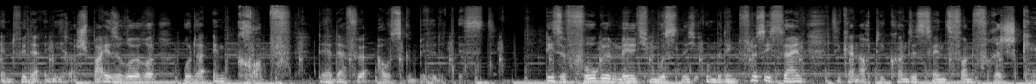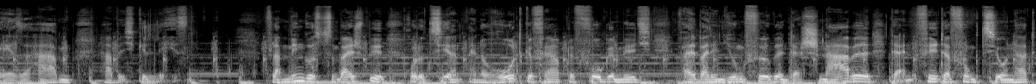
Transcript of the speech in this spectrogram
entweder in ihrer Speiseröhre oder im Kropf, der dafür ausgebildet ist. Diese Vogelmilch muss nicht unbedingt flüssig sein, sie kann auch die Konsistenz von Frischkäse haben, habe ich gelesen. Flamingos zum Beispiel produzieren eine rot gefärbte Vogelmilch, weil bei den Jungvögeln der Schnabel, der eine Filterfunktion hat,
